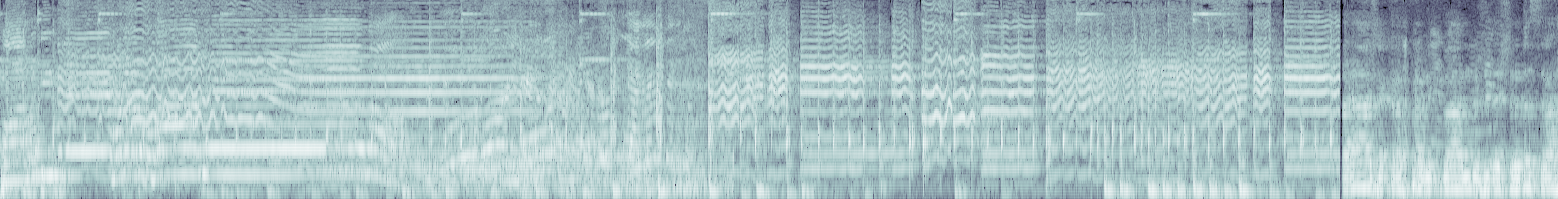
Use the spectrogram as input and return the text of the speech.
गोविंद चक्रप्र विद्वान् ऋषिदशरथस्रः।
